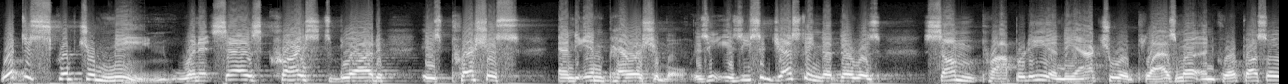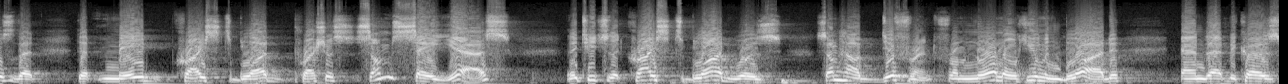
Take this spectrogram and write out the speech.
What does Scripture mean when it says Christ's blood is precious and imperishable? Is he, is he suggesting that there was some property in the actual plasma and corpuscles that, that made Christ's blood precious? Some say yes. They teach that Christ's blood was somehow different from normal human blood, and that because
